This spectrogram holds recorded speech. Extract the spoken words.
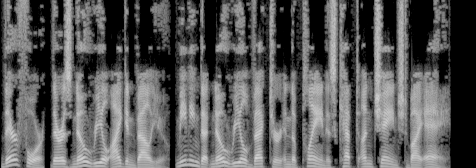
Therefore, there is no real eigenvalue, meaning that no real vector in the plane is kept unchanged by A.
